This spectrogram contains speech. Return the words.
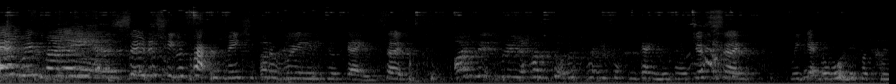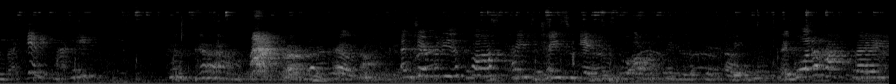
Bear with and as soon as she was back with me, she got a really good game. So I literally have sort of a 20 second game with her just so we get rewarded for coming back. Get it, Maggie. Good girl. And generally, the fast paced chasing games is what I'm looking for. They want to have play,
